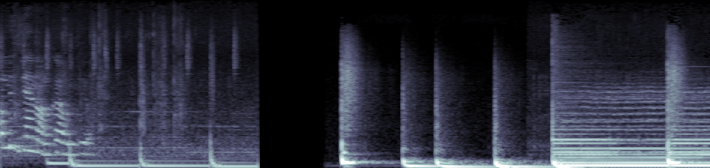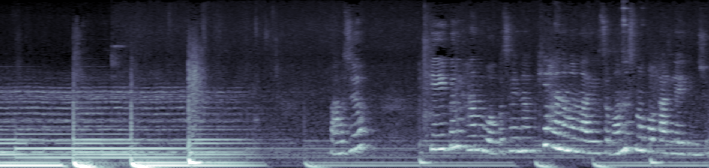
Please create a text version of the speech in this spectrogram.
अलिक ज्यान हल्का हुन्थ्यो केही पनि खानु भएको छैन। के खान मन लागेको छ भन्नुहोस् म पकाएर ल्याइदिन्छु।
